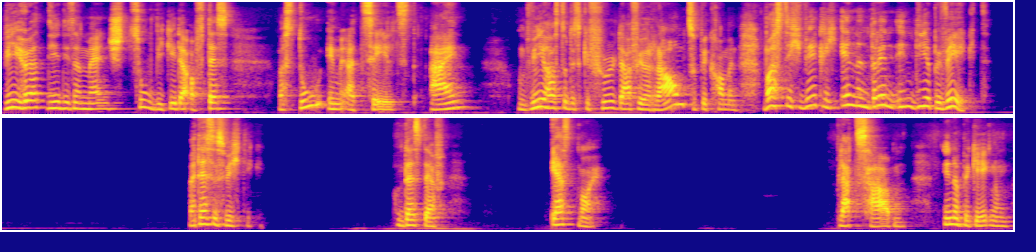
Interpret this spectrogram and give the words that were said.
Wie hört dir dieser Mensch zu? Wie geht er auf das, was du ihm erzählst, ein? Und wie hast du das Gefühl, dafür Raum zu bekommen, was dich wirklich innen drin in dir bewegt? Weil das ist wichtig. Und das darf erstmal Platz haben in einer Begegnung,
